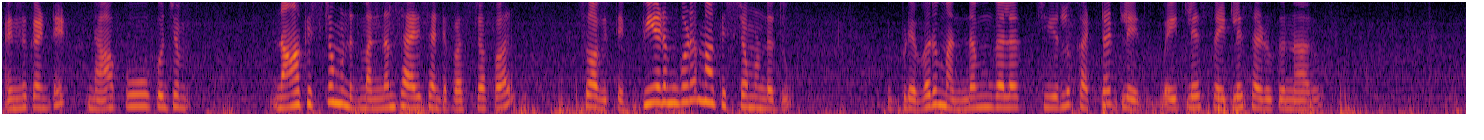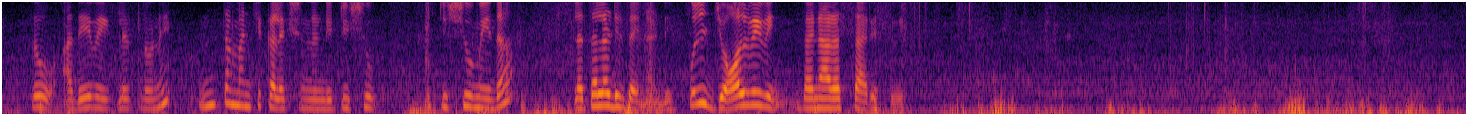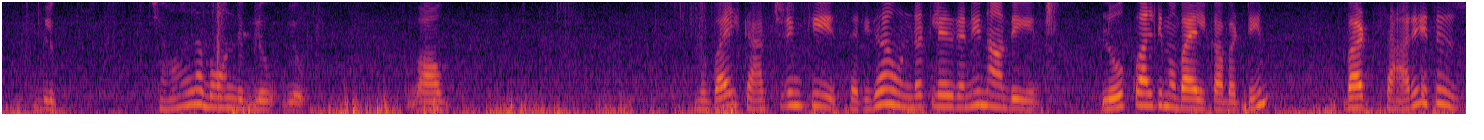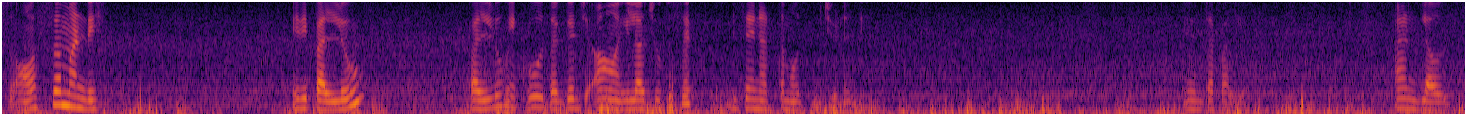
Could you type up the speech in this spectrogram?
ఎందుకంటే నాకు కొంచెం నాకు ఇష్టం ఉండదు మందం శారీస్ అంటే ఫస్ట్ ఆఫ్ ఆల్. సో అవి తెప్పియడం కూడా మాకు ఇష్టం ఉండదు. ఇప్పుడు ఎవరు మందం గల చీరలు కట్టట్లేదు. వెయిట్లెస్ వెయిట్లెస్ అడుగుతున్నారు. సో అదే వెయిట్లెస్లోనే ఇంత మంచి కలెక్షన్ అండి. టిష్యూ టిష్యూ మీద లతల డిజైన్ అండి. ఫుల్ జాల్ వీవింగ్ బనారస్ శారీస్వి బ్లూ. చాలా బాగుంది బ్లూ బ్లూ. వావ్. మొబైల్ క్యాప్చరింగ్కి సరిగా ఉండట్లేదు కానీ నాది లో క్వాలిటీ మొబైల్ కాబట్టి. బట్ శారీ అయితే అవసరం అండి. ఇది పళ్ళు. పళ్ళు మీకు దగ్గర ఇలా చూపిస్తే డిజైన్ అర్థమవుతుంది చూడండి. ఎంత పళ్ళు. And blouse.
